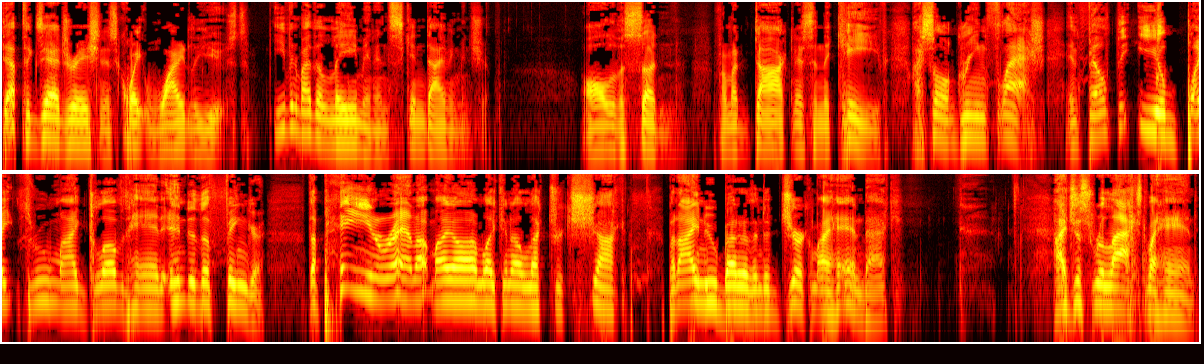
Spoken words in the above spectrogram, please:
Depth exaggeration is quite widely used, even by the layman in skin divingmanship. All of a sudden, from a darkness in the cave, I saw a green flash and felt the eel bite through my gloved hand into the finger. The pain ran up my arm like an electric shock, but I knew better than to jerk my hand back. I just relaxed my hand,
